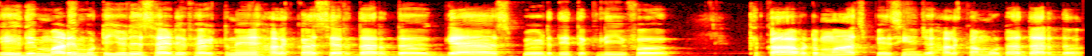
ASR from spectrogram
ਤੇ ਇਹਦੇ ਮਾੜੇ ਮੋਟੇ ਜਿਹੜੇ ਸਾਈਡ ਇਫੈਕਟ ਨੇ, ਹਲਕਾ ਸਿਰ ਦਰਦ, ਗੈਸ, ਪੇਟ ਦੀ ਤਕਲੀਫ, ਥਕਾਵਟ, ਮਾਸਪੇਸ਼ੀਆਂ 'ਚ ਹਲਕਾ ਮੋਟਾ ਦਰਦ।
